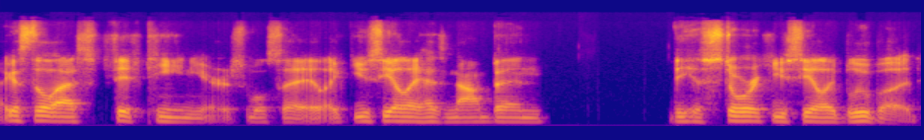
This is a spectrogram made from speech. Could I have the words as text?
I guess the last 15 years, we'll say, like UCLA has not been the historic UCLA blue blood.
